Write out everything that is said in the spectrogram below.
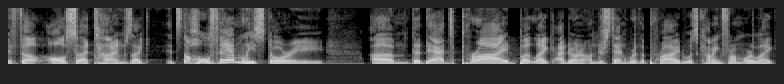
it felt also at times like it's the whole family story. Um, the dad's pride, but like I don't understand where the pride was coming from, or like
